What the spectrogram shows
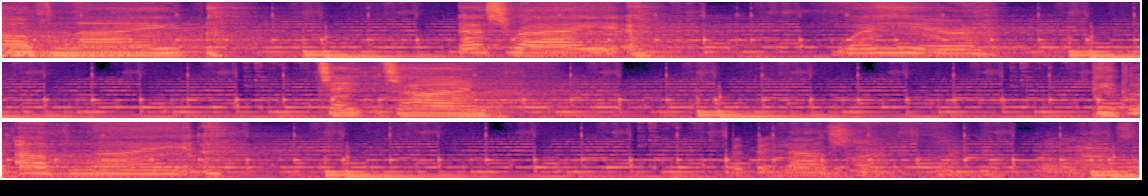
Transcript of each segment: of night. That's right, we're here. Take time, people of night. A bit loud.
